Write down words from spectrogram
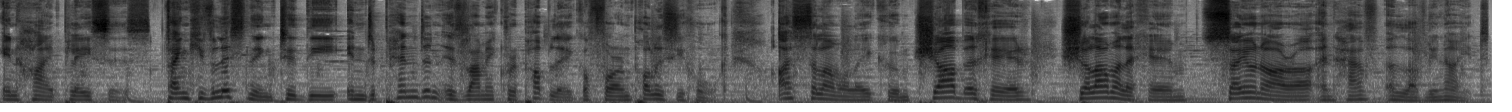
in high places. Thank you for listening to the Independent Islamic Republic of Foreign Policy Hawk. Assalamu alaikum, Shab khair, Shalom aleichem, Sayonara and have a lovely night.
